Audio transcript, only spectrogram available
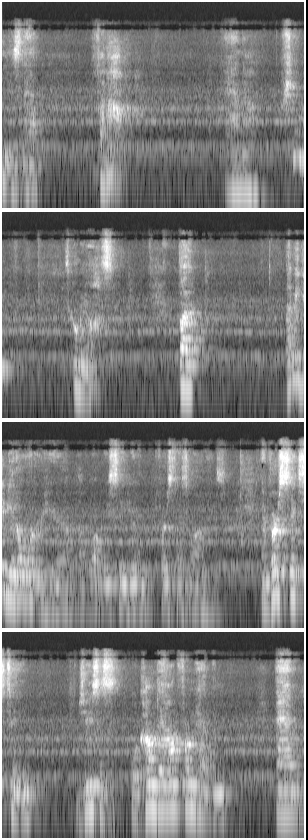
He is that phenomenal. And uh, it's going to be awesome. But let me give you an order here of, of what we see here in 1 Thessalonians. In verse 16, Jesus will come down from heaven and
